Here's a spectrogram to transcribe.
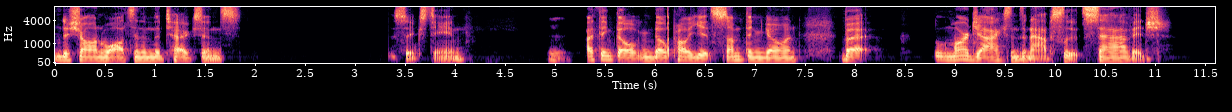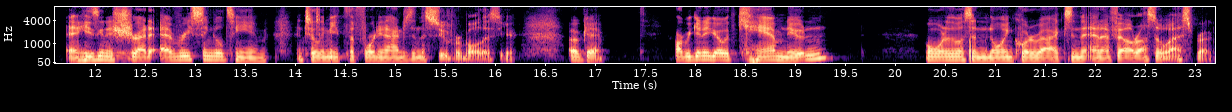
Deshaun Watson and the Texans 16. Hmm. I think they'll they'll probably get something going, but Lamar Jackson's an absolute savage. And he's going to shred every single team until he meets the 49ers in the Super Bowl this year. Okay. Are we going to go with Cam Newton? Well, one of the most annoying quarterbacks in the NFL, Russell Westbrook.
